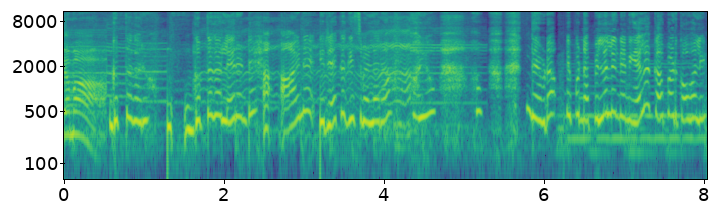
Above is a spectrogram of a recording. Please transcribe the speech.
యమ! గుప్తా గారు గుప్తా గారు లేరంటే? ఆయనే ఈ రేఖ గీసి వెళ్ళారా? అయ్యో దేవుడా ఇప్పుడు నా పిల్లల్ని నేను ఎలా కాపాడుకోవాలి?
